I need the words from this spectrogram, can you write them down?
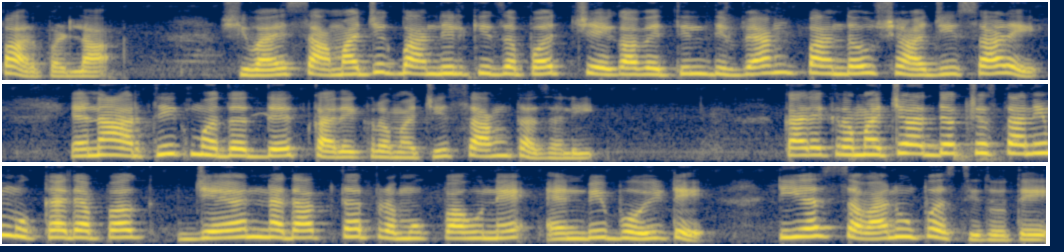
पार पडला. शिवाय सामाजिक बांधिलकी जपत शेगाव येथील दिव्यांग बांधव शहाजी साळे यांना आर्थिक मदत देत कार्यक्रमाची सांगता झाली. कार्यक्रमाच्या अध्यक्षस्थानी मुख्याध्यापक जे एन नदाब तर प्रमुख पाहुणे N B Bhoite T S Chavan उपस्थित होते.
